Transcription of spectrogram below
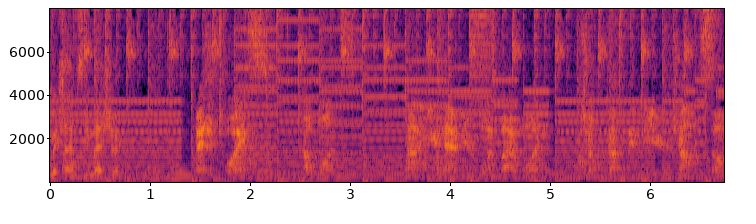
How many times do you measure? Measure twice, cut once. Now that you have your one by one chucked up into your chop saw,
